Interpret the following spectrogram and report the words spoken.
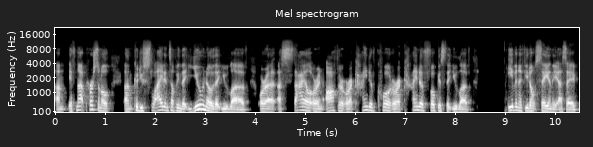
Um, if not personal, um, could you slide in something that you know that you love, or a, a style, or an author, or a kind of quote, or a kind of focus that you love, even if you don't say in the essay,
